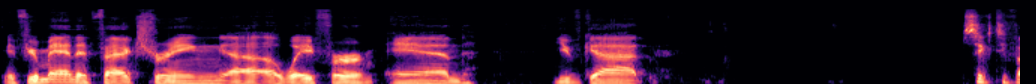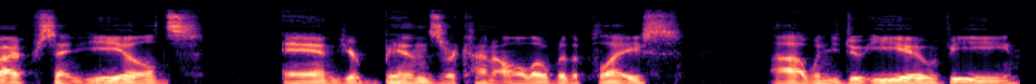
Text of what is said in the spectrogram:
if you're manufacturing uh, a wafer and you've got 65% yields and your bins are kind of all over the place, uh, when you do EUV,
